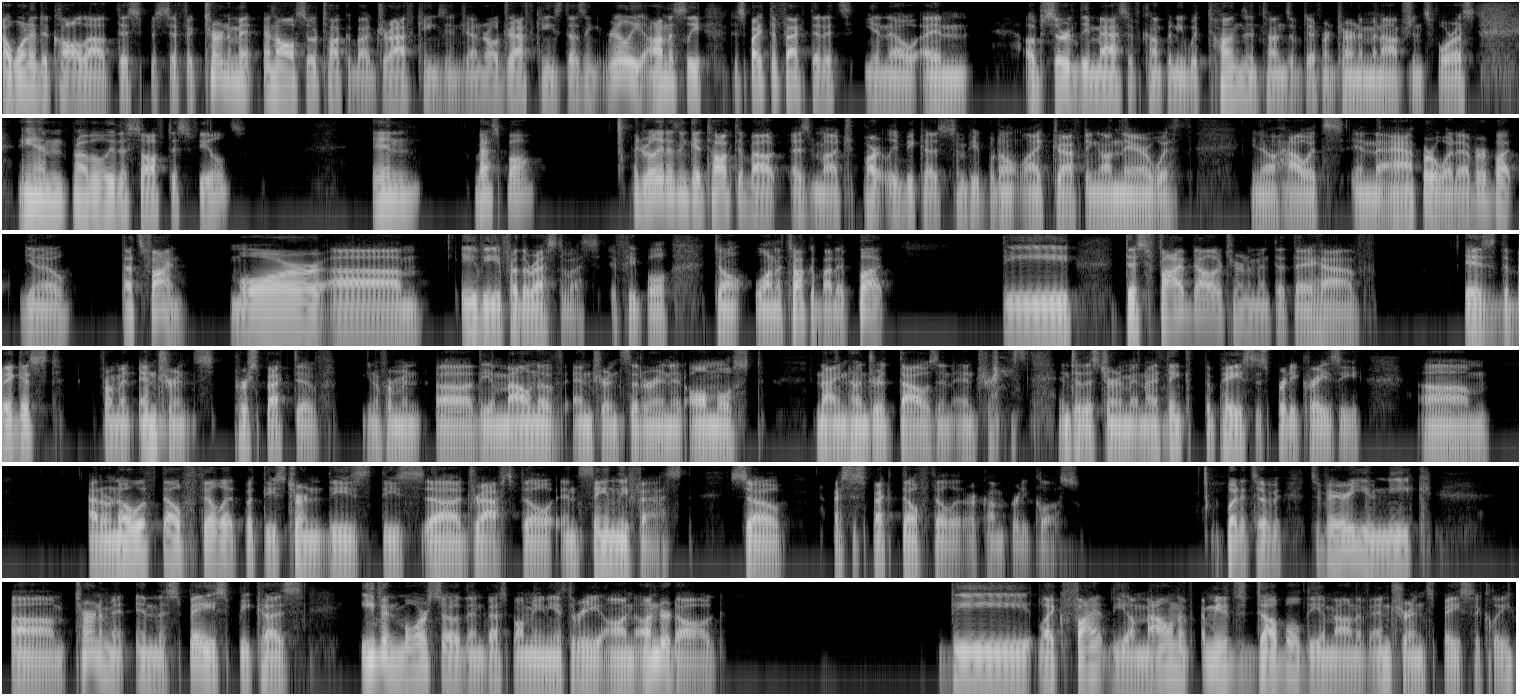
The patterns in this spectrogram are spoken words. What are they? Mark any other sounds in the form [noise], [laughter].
I wanted to call out this specific tournament and also talk about DraftKings in general. DraftKings doesn't really, honestly, despite the fact that it's you know an absurdly massive company with tons and tons of different tournament options for us and probably the softest fields in best ball. It really doesn't get talked about as much, partly because some people don't like drafting on there with, you know, how it's in the app or whatever. But, you know, that's fine. More um, EV for the rest of us if people don't want to talk about it. But the this five dollar tournament that they have is the biggest from an entrance perspective you know, from an, uh, the amount of entrants that are in it, almost 900,000 entries [laughs] into this tournament. And I think the pace is pretty crazy. Um, I don't know if they'll fill it, but these turn these these uh, drafts fill insanely fast. So I suspect they'll fill it or come pretty close. But it's a it's a very unique um, tournament in the space because even more so than Best Ball Mania three on Underdog, the like find the amount of I mean it's double the amount of entrance basically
